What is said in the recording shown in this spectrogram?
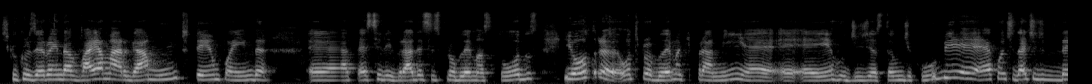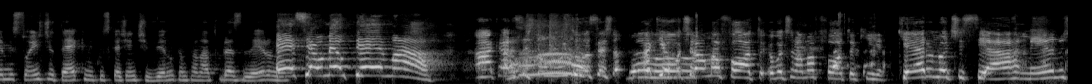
acho que o Cruzeiro ainda vai amargar muito tempo ainda é, até se livrar desses problemas todos. E outra, outro problema que para mim é, é, é, erro de gestão de clube é a quantidade de demissões de técnicos que a gente vê no Campeonato Brasileiro. Né? Esse é o meu tema! Ah, cara, vocês estão muito. Vocês estão... Aqui, eu vou tirar uma foto. Eu vou tirar uma foto aqui. Quero noticiar menos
